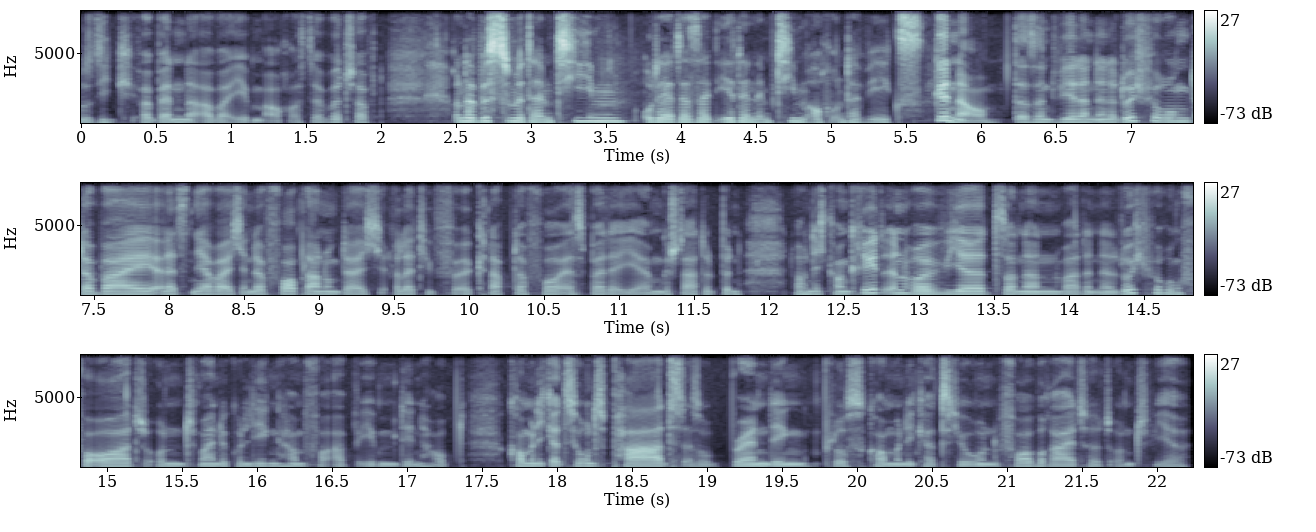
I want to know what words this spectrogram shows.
Musikverbände, aber eben auch aus der Wirtschaft. Und da bist du mit deinem Team oder da seid ihr denn im Team auch unterwegs? Genau, da sind wir dann in der Durchführung dabei. Im letzten Jahr war ich in der Vorplanung, da ich relativ äh, knapp davor erst bei der EM gestartet bin, noch nicht konkret involviert, sondern war dann in der Durchführung vor Ort und meine Kollegen haben vorab eben den Hauptkommunikationspart, also Branding plus Kommunikation vorbereitet und wir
